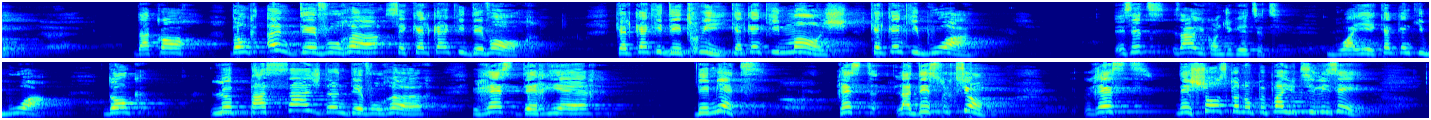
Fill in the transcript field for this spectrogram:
D'accord? Donc, un dévoreur, c'est quelqu'un qui dévore. Quelqu'un qui détruit. Quelqu'un qui mange. Quelqu'un qui boit. Is it, is that how you conjugate it? Boyer. Quelqu'un qui boit. Donc, le passage d'un dévoreur reste derrière des miettes reste la destruction, reste des choses que l'on ne peut pas utiliser.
